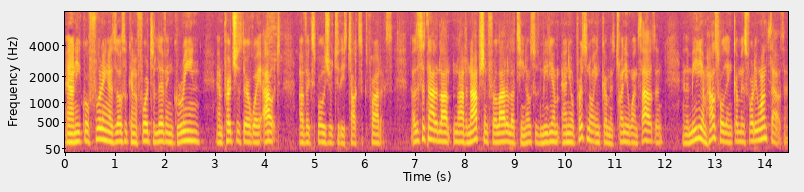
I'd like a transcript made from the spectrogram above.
and on equal footing as those who can afford to live in green and purchase their way out of exposure to these toxic products. Now, this is not, lot, not an option for a lot of Latinos whose median annual personal income is 21000 and the median household income is 41000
